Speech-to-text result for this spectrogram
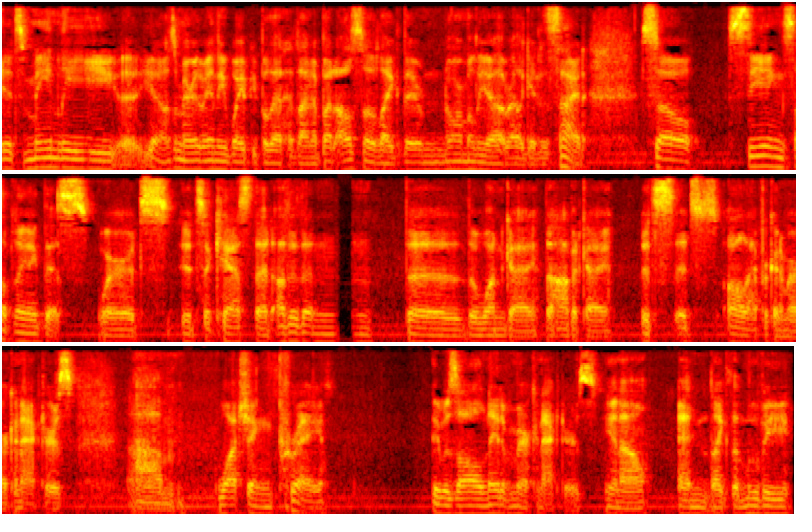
It's mainly, uh, you know, it's mainly white people that headline it, but also like they're normally uh, relegated aside. So seeing something like this, where it's it's a cast that other than the the one guy, the Hobbit guy, it's it's all African American actors. Um, watching Prey, it was all Native American actors, you know, and like the movie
